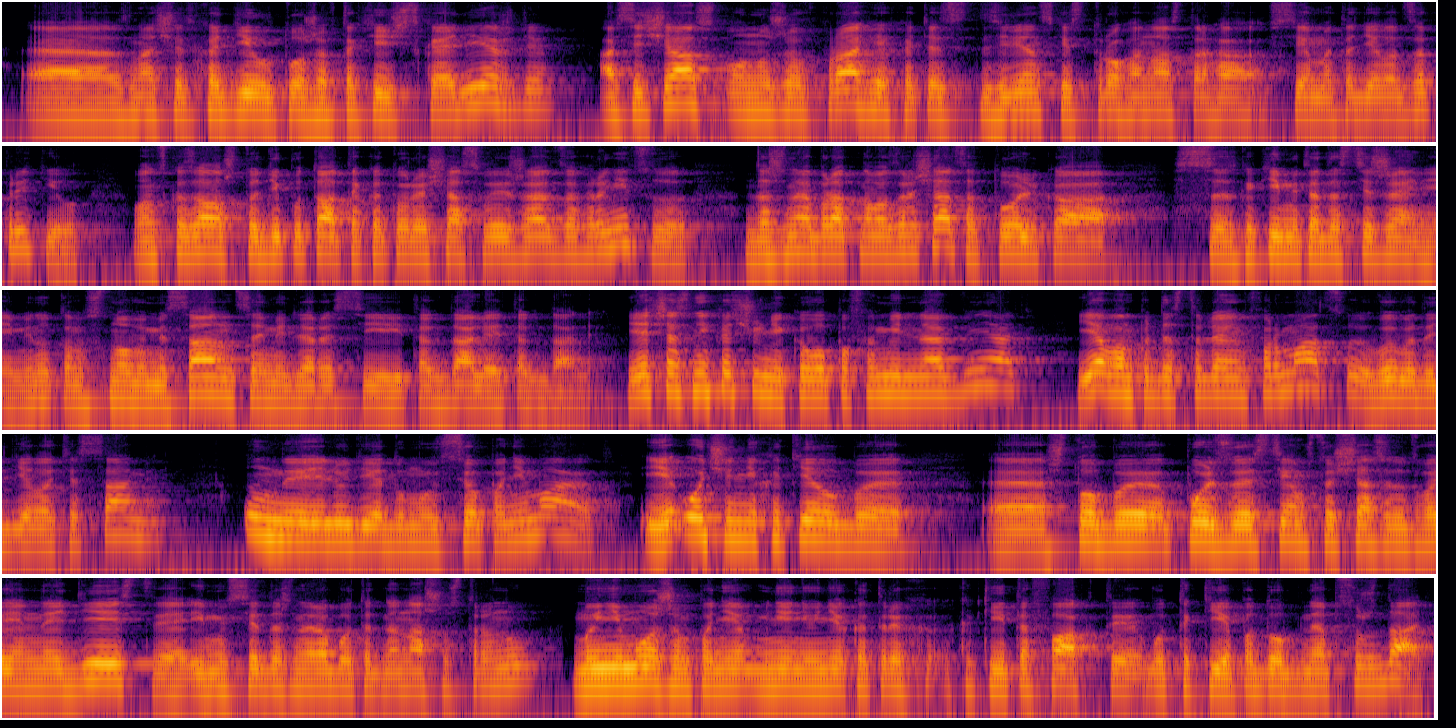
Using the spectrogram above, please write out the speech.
э, значит, ходил тоже в тактической одежде. А сейчас он уже в Праге, хотя Зеленский строго-настрого всем это делать запретил. Он сказал, что депутаты, которые сейчас выезжают за границу, должны обратно возвращаться только с какими-то достижениями, ну там с новыми санкциями для России и так далее, и так далее. Я сейчас не хочу никого пофамильно обвинять, я вам предоставляю информацию, выводы делайте сами. Умные люди, я думаю, все понимают. И я очень не хотел бы чтобы, пользуясь тем, что сейчас идут военные действия, и мы все должны работать на нашу страну, мы не можем, по мнению некоторых, какие-то факты вот такие подобные обсуждать.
